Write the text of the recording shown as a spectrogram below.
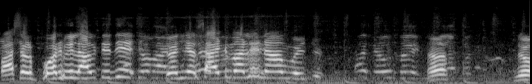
પાછળ ફોર વ્હીલ આવતી હતી, તો અહીંયા સાઈડમાં લઈને આમ હોય છે હા, જો.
